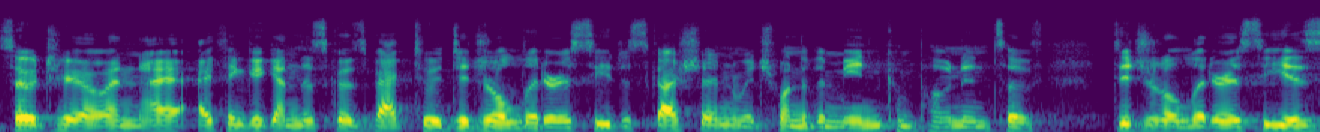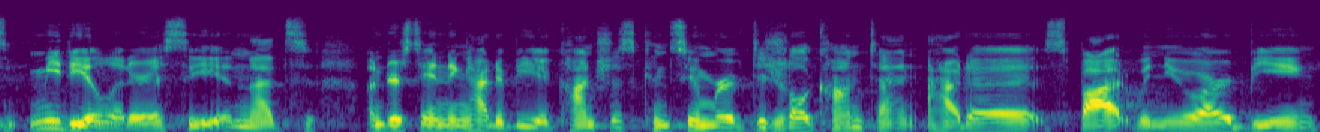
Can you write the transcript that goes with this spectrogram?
So true. And I, I, think, again, this goes back to a digital literacy discussion, which one of the main components of digital literacy is media literacy, and that's understanding how to be a conscious consumer of digital content, how to spot when you are being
